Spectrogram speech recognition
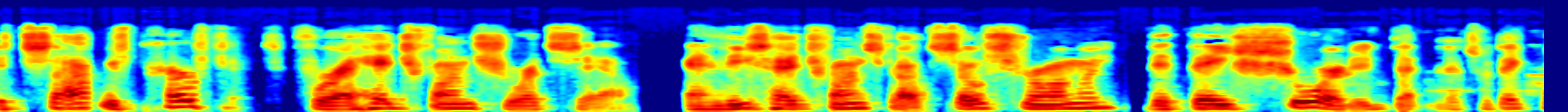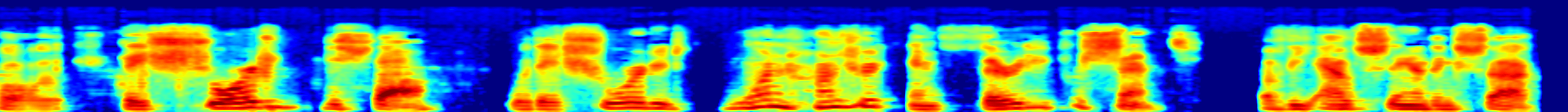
Its stock was perfect for a hedge fund short sale. And these hedge funds felt so strongly that they shorted, that, that's what they call it, they shorted the stock where they shorted 130% of the outstanding stock.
